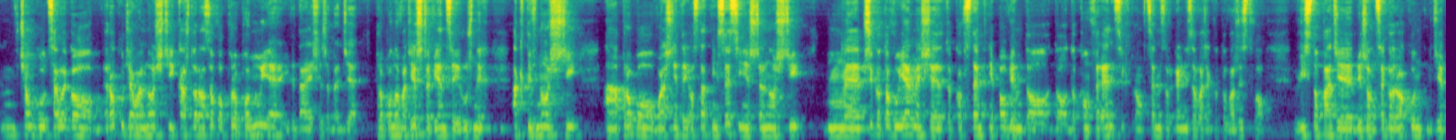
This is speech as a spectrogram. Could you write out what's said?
w ciągu całego roku działalności każdorazowo proponuje i wydaje się, że będzie proponować jeszcze więcej różnych aktywności. A propos właśnie tej ostatniej sesji nieszczelności, mm, przygotowujemy się, tylko wstępnie powiem, do, do, do konferencji, którą chcemy zorganizować jako towarzystwo w listopadzie bieżącego roku, gdzie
